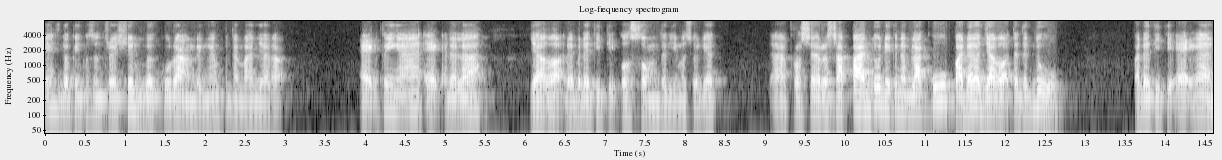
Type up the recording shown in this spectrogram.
Okey, doping concentration berkurang dengan pertambahan jarak. X tu ingat eh, X adalah jarak daripada titik kosong tadi. Maksud dia uh, proses resapan tu dia kena berlaku pada jarak tertentu. Pada titik X kan.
